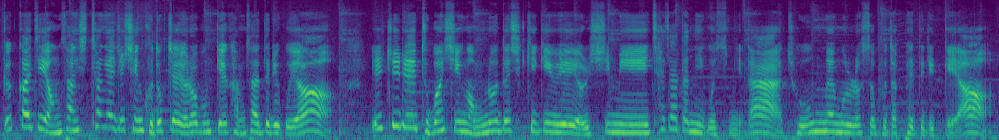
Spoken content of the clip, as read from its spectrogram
끝까지 영상 시청해주신 구독자 여러분께 감사드리고요. 일주일에 두 번씩 업로드 시키기 위해 열심히 찾아다니고 있습니다. 좋은 매물로서 보답해드릴게요.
